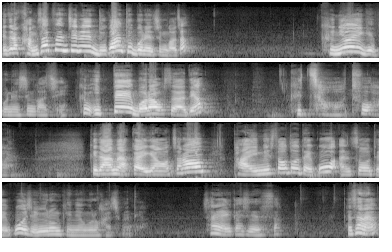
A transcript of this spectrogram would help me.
얘들아 감사 편지는 누구한테 보내진 거죠? 그녀에게 보내진 거지. 그럼 이때 뭐라고 써야 돼요? 그쵸, her. 그 다음에 아까 얘기한 것처럼 바이미 써도 되고 안 써도 되고 이제 이런 개념으로 가시면 돼요. 잘 여기까지 됐어? 괜찮아요?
